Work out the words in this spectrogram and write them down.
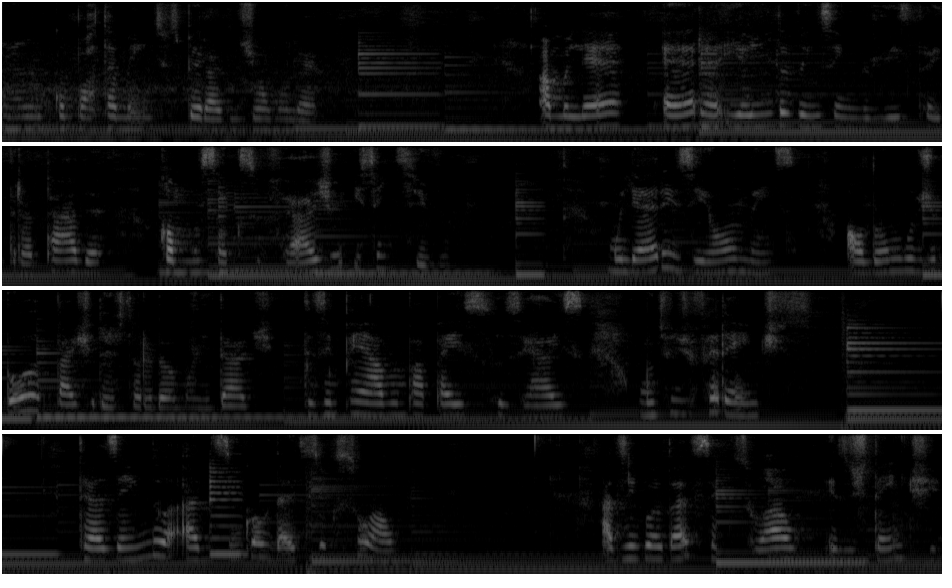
um comportamento esperado de uma mulher. A mulher era e ainda vem sendo vista e tratada como um sexo frágil e sensível. Mulheres e homens, ao longo de boa parte da história da humanidade, desempenhavam papéis sociais muito diferentes, trazendo a desigualdade sexual. A desigualdade sexual existente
